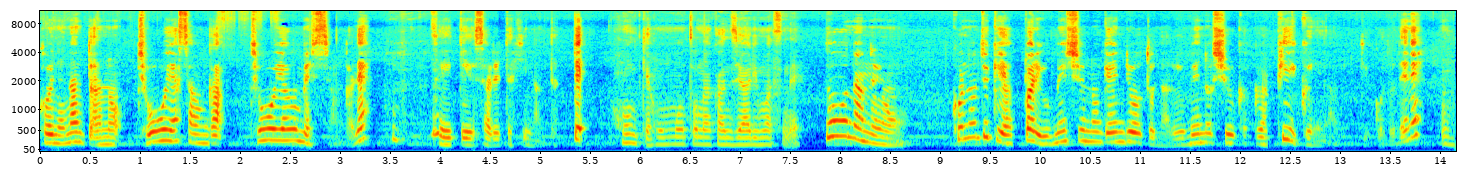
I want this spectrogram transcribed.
これねなんとあの長屋さんが長屋梅酒さんがね 制定された日なんだ。本家本元な感じありますね。そうなのよ。この時期やっぱり梅酒の原料となる梅の収穫がピークになるっていうことでねうんうん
